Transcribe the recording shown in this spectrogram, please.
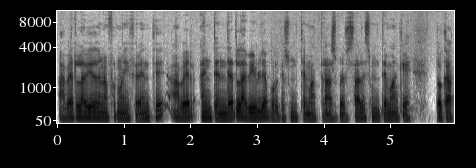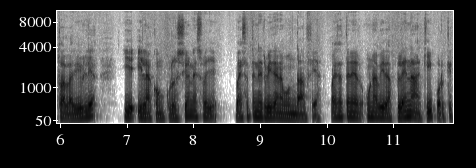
a ver la vida de una forma diferente, a ver, a entender la Biblia porque es un tema transversal, es un tema que toca toda la Biblia y, y, la conclusión es, oye, vais a tener vida en abundancia, vais a tener una vida plena aquí porque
